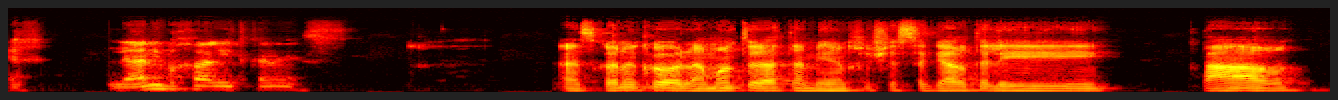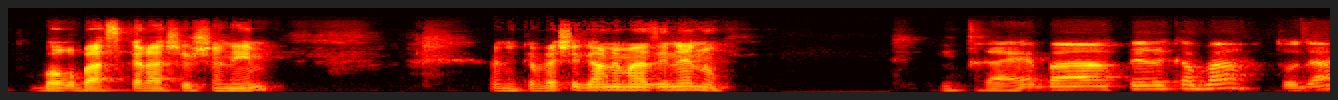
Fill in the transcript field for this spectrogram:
איך, לאן היא בחרה להתכנס. אז קודם כל, המון תודה, תמיר, אני חושב שסגרת לי פער, בור בהשכלה של שנים, ואני מקווה שגם למאזיננו. נתראה בפרק הבא, תודה.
